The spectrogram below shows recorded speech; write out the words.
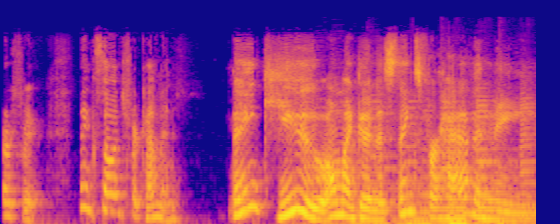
perfect thanks so much for coming Thank you. Oh, my goodness. Thanks for having me.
